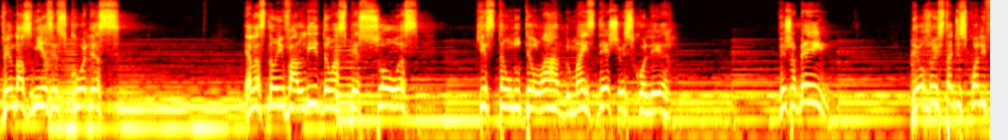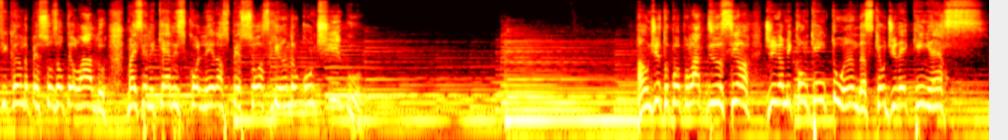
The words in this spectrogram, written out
Vendo as minhas escolhas, elas não invalidam as pessoas que estão do teu lado, mas deixa eu escolher. Veja bem, Deus não está desqualificando pessoas ao teu lado, mas Ele quer escolher as pessoas que andam contigo. Há um dito popular que diz assim: ó, diga-me com quem tu andas, que eu direi quem és.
